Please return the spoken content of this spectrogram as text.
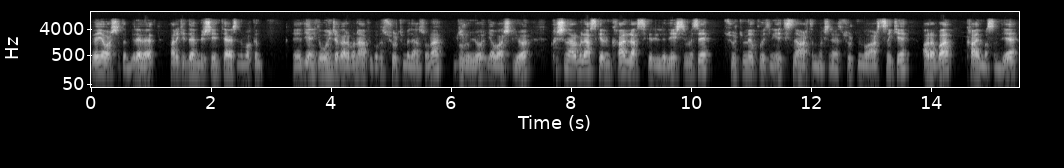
ve yavaşlatabilir. Evet hareket eden bir şeyin tersini bakın e, diyelim ki oyuncak araba ne yapıyor? Bakın sürtünmeden sonra duruyor, yavaşlıyor. Kışın araba lastiklerinin kar lastikleriyle değiştirmesi sürtünme kuvvetinin etkisini artırmak için. Evet sürtünme artsın ki araba kaymasın diye.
